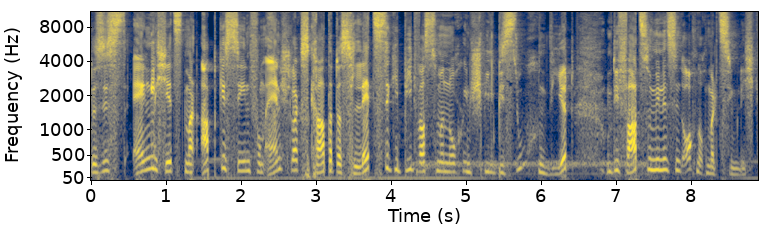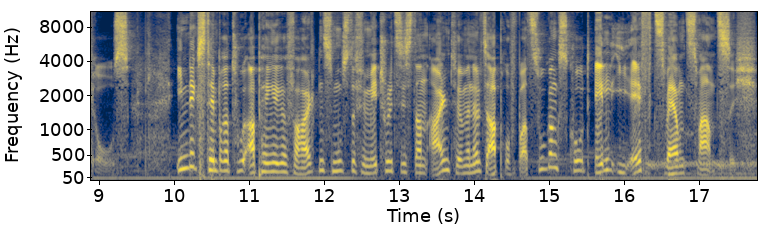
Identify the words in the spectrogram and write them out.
Das ist eigentlich jetzt mal abgesehen vom Einschlagskrater das letzte Gebiet, was man noch im Spiel besuchen wird. Und die Fahrzeugenminen sind auch nochmal ziemlich groß. Indextemperaturabhängiger Verhaltensmuster für Matrix ist an allen Terminals abrufbar. Zugangscode LIF22.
